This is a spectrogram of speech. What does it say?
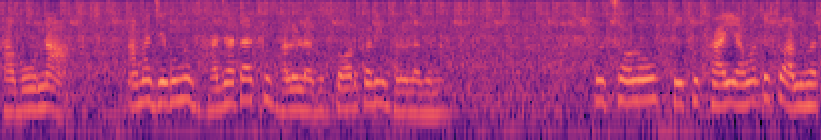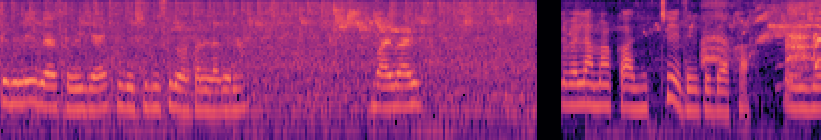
খাব না। আমার যে কোনো ভাজাটা একটু ভালো লাগে, তরকারি ভালো লাগে না। তো চলো, একটু খাই। আমার তো একটু আলু ভাতে হলেই ব্যাস হয়ে যায়, বেশি কিছু দরকার লাগে না। বাই বাই। বেলা আমার কাজ হচ্ছে, এদেরকে দেখা। এই যে,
